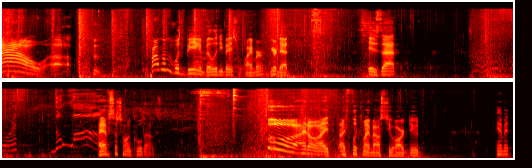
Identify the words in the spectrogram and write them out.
Ow. Uh, hmm. problem with being ability-based Ymir, you're dead, is that. I have such long cooldowns. Oh, I don't. I I flicked my mouse too hard, dude. Damn it.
